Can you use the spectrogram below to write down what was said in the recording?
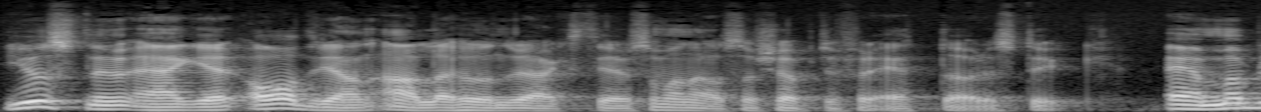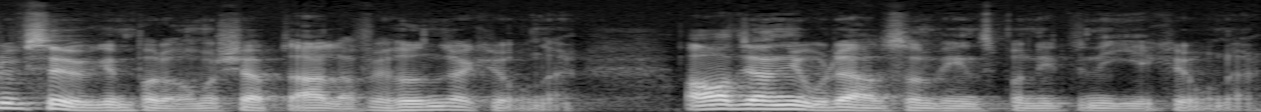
Just nu äger Adrian alla 100 aktier som han alltså köpte för ett öre styck. Emma blev sugen på dem och köpte alla för 100 kronor. Adrian gjorde alltså en vinst på 99 kronor.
